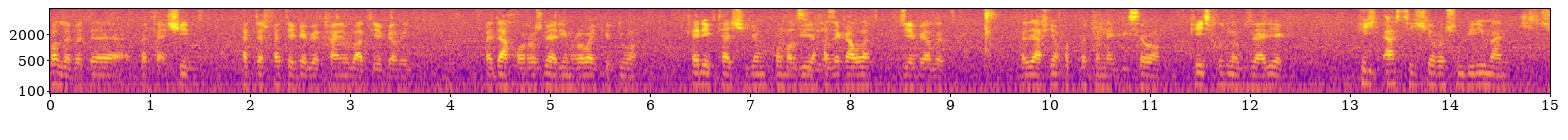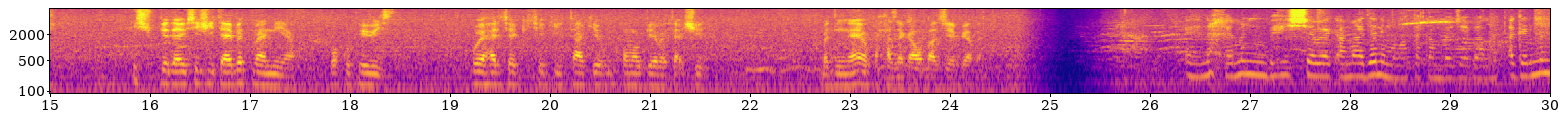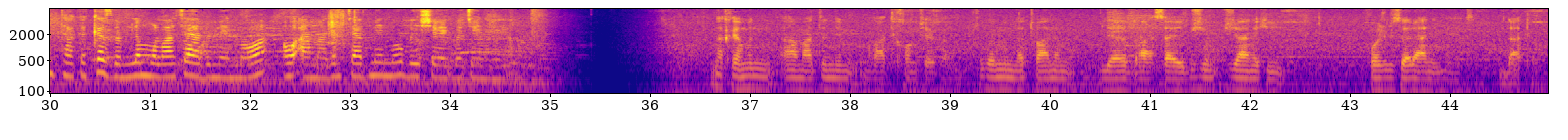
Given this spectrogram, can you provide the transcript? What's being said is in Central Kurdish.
بەڵێ بە تەئکید هەر دەرفەتێکە بێت توانین وڵات جێبێڵین بە داخۆ ڕۆژگاری ئیمڕۆ وای کردووە کەرێک تا چی لەم کۆمەڵگەیە حەزەکا وڵات جێبێڵێت بە داخی خۆ بکەوتە نەگریسەوە کە هیچ خزمەتگوزارییەک هیچ ئاستێکی ڕۆشنبیریمان هیچ هیچ پێداویستێکی تایبەتمان نییە وەکو پێویست بۆیە هەر کێکی تاکی ئەم کۆمەڵگەیە بە تەئکید بە دڵنیایەوە کە حەزەکا وەڵا جێ بێڵێت. نەخێر من بە هیچ شێوەیەک ئامادە نیم وڵاتەکەم بەجێ بێڵم ئەگەر من تاکە کەس بم لەم وڵاتە بمێنمەوە ئەوە ئامادەم تا بمێنمەوە بە هیچ شێوەیەک بەجێ نایەڵم. نەخێر من ئامادە نیم وڵاتی خۆم جێ بێڵم چونکە من نەتوانم لێرە بە ئاسایی بژیم ژیانێکی خۆشگوزەرانیم هەیە داتوانم.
